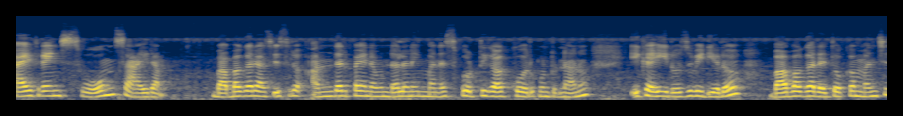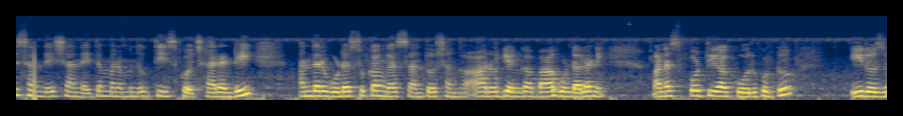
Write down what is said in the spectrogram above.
హాయ్ ఫ్రెండ్స్ ఓం సాయిరామ్. బాబాగారి ఆశీస్సులు అందరిపైన ఉండాలని మనస్ఫూర్తిగా కోరుకుంటున్నాను. ఇక ఈరోజు వీడియోలో బాబాగారు అయితే ఒక మంచి సందేశాన్ని అయితే మన ముందుకు తీసుకొచ్చారండి. అందరూ కూడా సుఖంగా సంతోషంగా ఆరోగ్యంగా బాగుండాలని మనస్ఫూర్తిగా కోరుకుంటూ ఈరోజు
